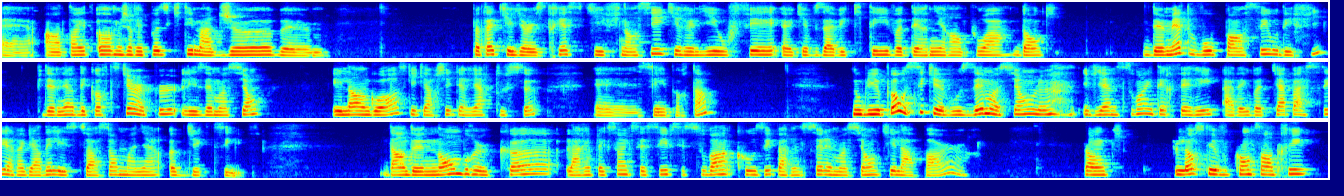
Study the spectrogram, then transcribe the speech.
euh, en tête, oh, mais j'aurais pas dû quitter ma job. Euh, peut-être qu'il y a un stress qui est financier, qui est relié au fait que vous avez quitté votre dernier emploi. Donc, de mettre vos pensées au défi, puis de venir décortiquer un peu les émotions et l'angoisse qui est cachée derrière tout ça, c'est important. N'oubliez pas aussi que vos émotions, là, ils viennent souvent interférer avec votre capacité à regarder les situations de manière objective. Dans de nombreux cas, la réflexion excessive, c'est souvent causé par une seule émotion qui est la peur. Donc, lorsque vous concentrez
